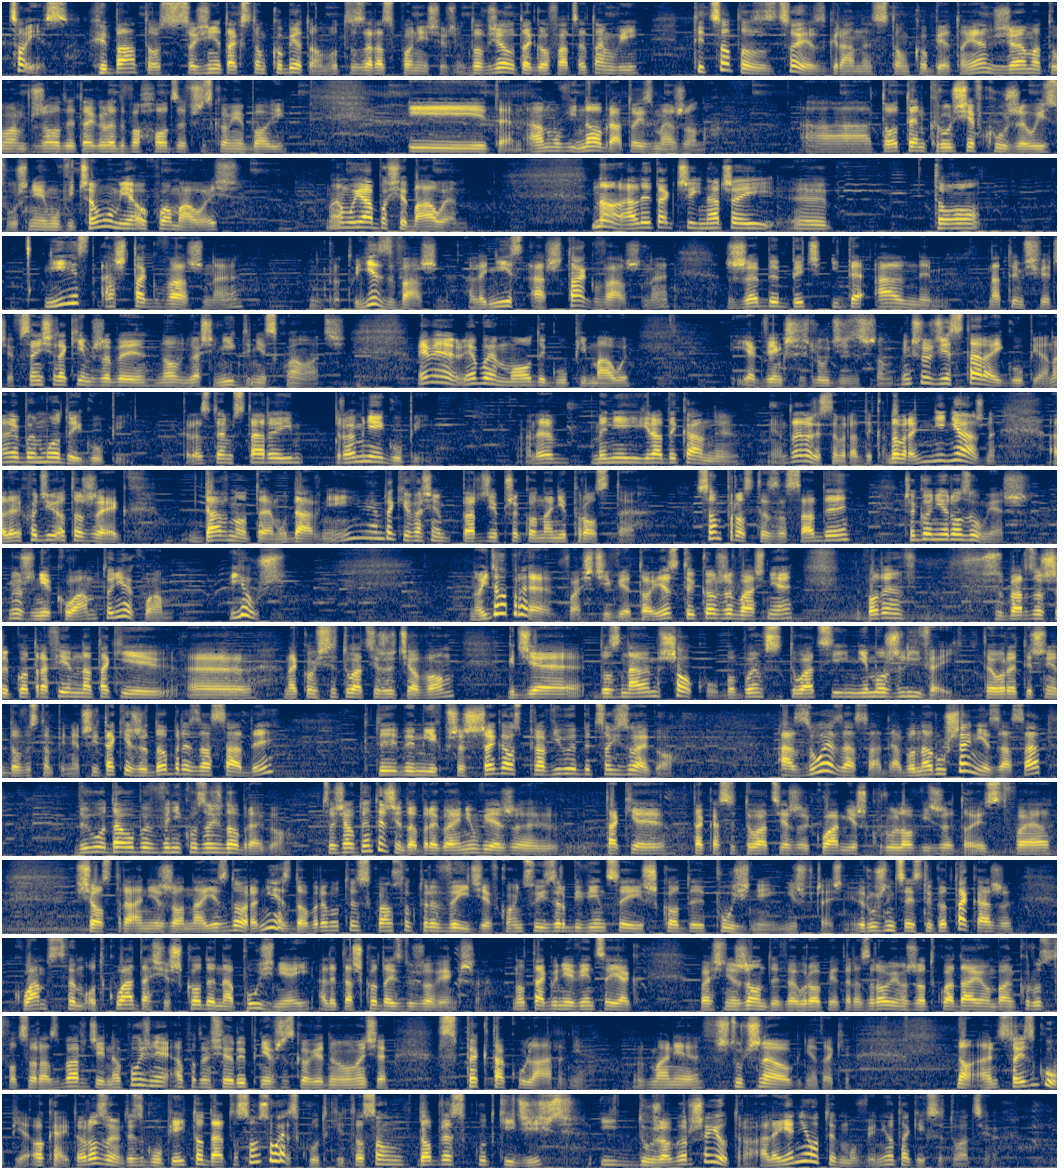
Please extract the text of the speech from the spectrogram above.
co jest? Chyba to coś nie tak z tą kobietą, bo to zaraz poniesie. To wziął tego faceta i mówi, ty co to, co jest grane z tą kobietą? Ja wziąłem, a tu mam wrzody, tego ledwo chodzę, wszystko mnie boli. I ten, a on mówi, dobra, to jest moja żona. A to ten król się wkurzył i słusznie i mówi, czemu mnie okłamałeś? No mówi, ja bo się bałem. No, ale tak czy inaczej, y, to nie jest aż tak ważne, dobra, to jest ważne, ale nie jest aż tak ważne, żeby być idealnym na tym świecie. W sensie takim, żeby, no właśnie, nigdy nie skłamać. Ja, ja byłem młody, głupi, mały, jak większość ludzi zresztą. Większość ludzi jest stara i głupia, no ja byłem młody i głupi. Teraz jestem stary i trochę mniej głupi, ale mniej radykalny. Ja też jestem radykalny. Dobra, nie, nieważne, ale chodzi o to, że jak dawno temu, dawniej, miałem takie właśnie bardziej przekonanie proste. Są proste zasady, czego nie rozumiesz. Już nie kłam, to nie kłam. I już. No i dobre właściwie to jest, tylko że właśnie potem bardzo szybko trafiłem na, taki, e, na jakąś sytuację życiową, gdzie doznałem szoku, bo byłem w sytuacji niemożliwej teoretycznie do wystąpienia. Czyli takie, że dobre zasady, gdybym ich przestrzegał, sprawiłyby coś złego. A złe zasady albo naruszenie zasad było, dałoby w wyniku coś dobrego. Coś autentycznie dobrego. Ja nie mówię, że takie, taka sytuacja, że kłamiesz królowi, że to jest twoja siostra, a nie żona, jest dobre. Nie jest dobre, bo to jest kłamstwo, które wyjdzie w końcu i zrobi więcej szkody później niż wcześniej. Różnica jest tylko taka, że kłamstwem odkłada się szkodę na później, ale ta szkoda jest dużo większa. No tak mniej więcej jak właśnie rządy w Europie teraz robią, że odkładają bankructwo coraz bardziej na później, a potem się rypnie wszystko w jednym momencie spektakularnie. Normalnie sztuczne ognie takie. No, a więc to jest głupie. Okej, okay, to rozumiem, to jest głupie i to, da, to są złe skutki. To są dobre skutki dziś i dużo gorsze jutro. Ale ja nie o tym mówię, nie o takich sytuacjach.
